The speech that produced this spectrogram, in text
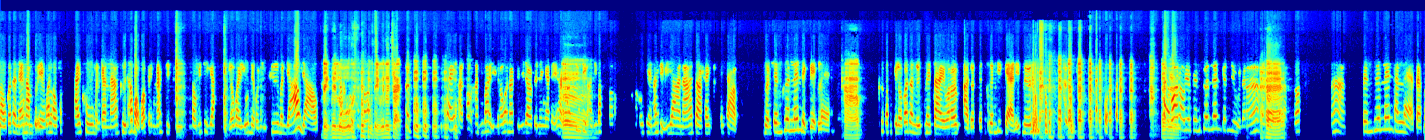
เราก็จะแนะนำตัวเองว่าเราก็คล้ายครูเหมือนกันนะ คือถ้าบอกว่าเป็นนักจิตวิทยาแล้ววัยรุ่นเนี่ยบางทีชื่อมันยาวเด็กไม่รู้เด็กไม่รู้จักๆใช่ค่ะต้องอธิบายอีกแล้วว่านักจิตวิทยาเป็นยังไงค่ะเออจริงๆอธิบายก็โอเคนักจิตวิทยานะ จะคล้ายๆกับเหมือนเป็นเพื่อนเล่นเด็กๆแหละครับคือบางทีเราก็จะนึกในใจว่าอาจจะเป็นเพื่อนที่แก่นิดนึงแต่ว่าเรายังเป็นเพื่อนเล่นกันอยู่นะอะไรอย่างเงี้ยค่ะก็ อ่าเป็นเพื่อนเล่นกันแหละ แต่เผ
